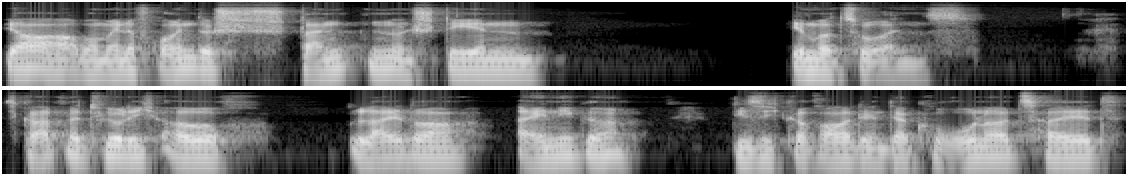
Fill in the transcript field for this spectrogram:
Ja, aber meine Freunde standen und stehen immer zu uns. Es gab natürlich auch leider einige, die sich gerade in der Corona-Zeit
